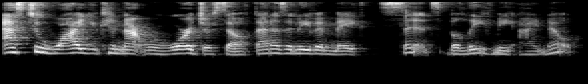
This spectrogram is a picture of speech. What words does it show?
as to why you cannot reward yourself. That doesn't even make sense. Believe me, I know.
